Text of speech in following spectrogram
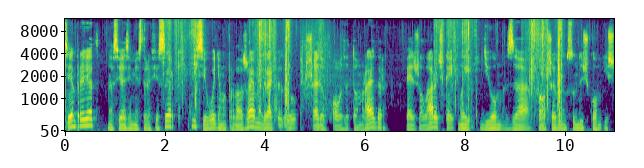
Всем привет, на связи мистер офицер, и сегодня мы продолжаем играть в игру Shadow of the Tomb Raider опять же Ларочкой. Мы идем за волшебным сундучком и с.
